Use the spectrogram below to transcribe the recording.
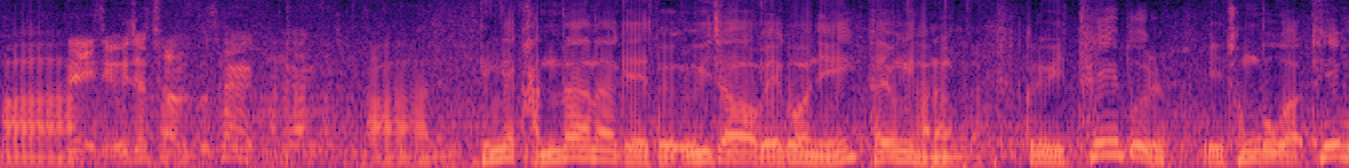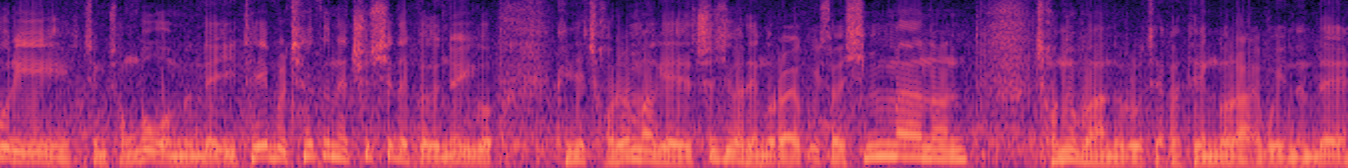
아. 네 이제 의자처럼도 사용이 가능한 거죠. 아, 네. 굉장히 간단하게 그 의자와 외건이 사용이 가능합니다. 그리고 이 테이블, 이 정보가, 테이블이 지금 정보가 없는데 이 테이블 최근에 출시됐거든요. 이거 굉장히 저렴하게 출시가 된 걸로 알고 있어요. 10만 원 전후반으로 제가 된 걸로 알고 있는데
